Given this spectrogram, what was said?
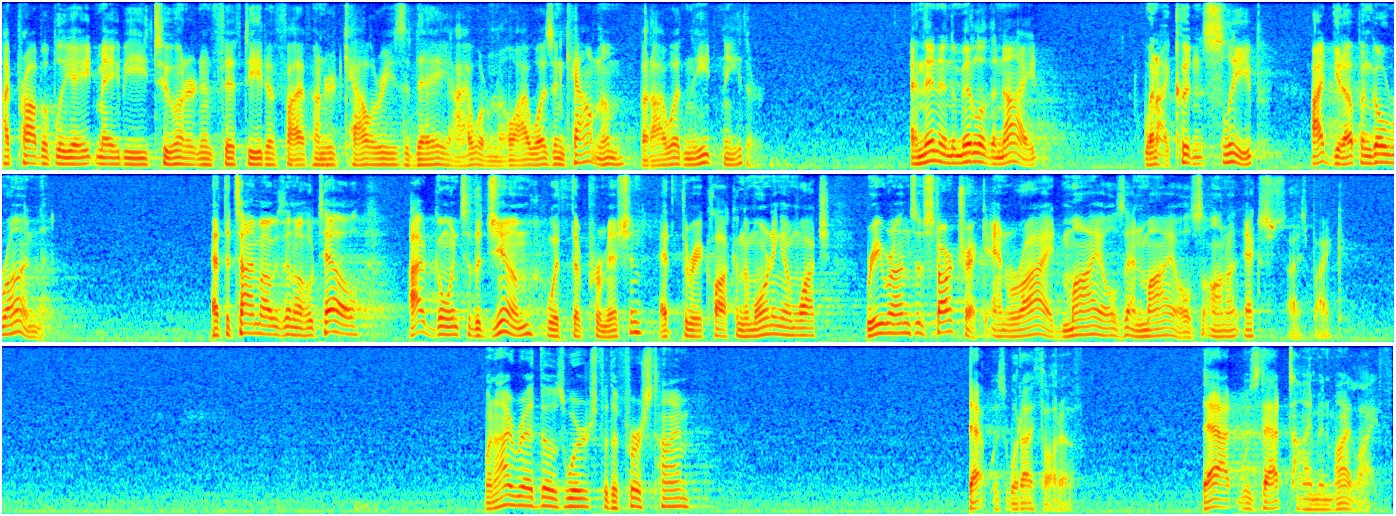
I probably ate maybe 250 to 500 calories a day. I don't know. I wasn't counting them, but I wasn't eating either. And then in the middle of the night, when I couldn't sleep, I'd get up and go run. At the time I was in a hotel, I would go into the gym with the permission at 3 o'clock in the morning and watch reruns of Star Trek and ride miles and miles on an exercise bike. When I read those words for the first time, that was what I thought of. That was that time in my life.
